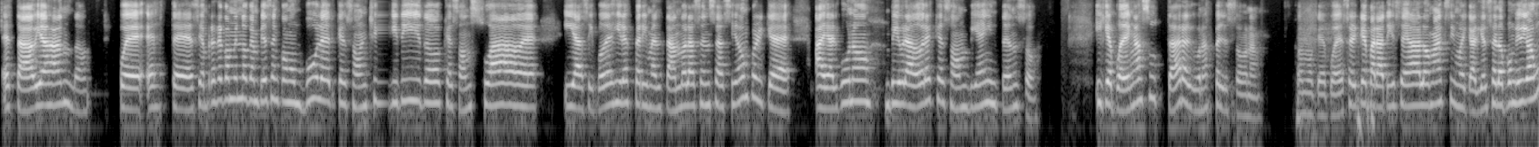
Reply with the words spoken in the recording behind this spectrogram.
estaba viajando. Pues este, siempre recomiendo que empiecen con un bullet, que son chiquititos, que son suaves, y así puedes ir experimentando la sensación porque hay algunos vibradores que son bien intensos y que pueden asustar a algunas personas. Como que puede ser que para ti sea lo máximo y que alguien se lo ponga y diga, uy,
